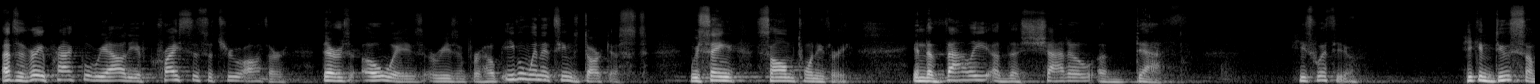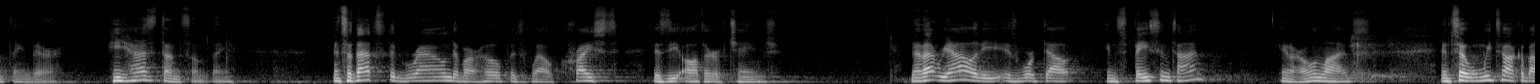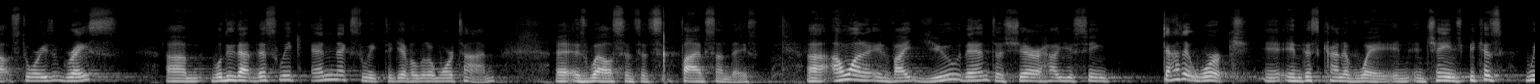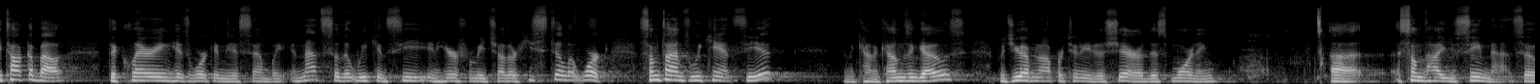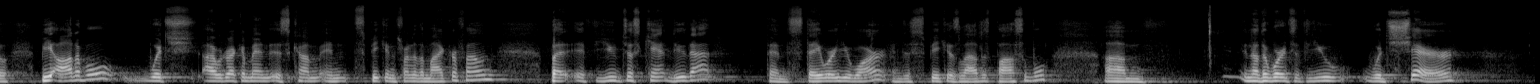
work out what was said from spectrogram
That's a very practical reality. If Christ is the true author, there's always a reason for hope, even when it seems darkest. We sing Psalm 23 In the valley of the shadow of death, He's with you. He can do something there. He has done something. And so that's the ground of our hope as well. Christ is the author of change. Now, that reality is worked out in space and time in our own lives. And so when we talk about stories of grace, um, we'll do that this week and next week to give a little more time uh, as well, since it's five Sundays. Uh, I want to invite you then to share how you've seen God at work in, in this kind of way, in, in change, because we talk about declaring his work in the assembly, and that's so that we can see and hear from each other. He's still at work. Sometimes we can't see it, and it kind of comes and goes, but you have an opportunity to share this morning uh, some of how you've seen that. So be audible, which I would recommend is come and speak in front of the microphone. But if you just can't do that, then stay where you are and just speak as loud as possible. Um, in other words, if you would share,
